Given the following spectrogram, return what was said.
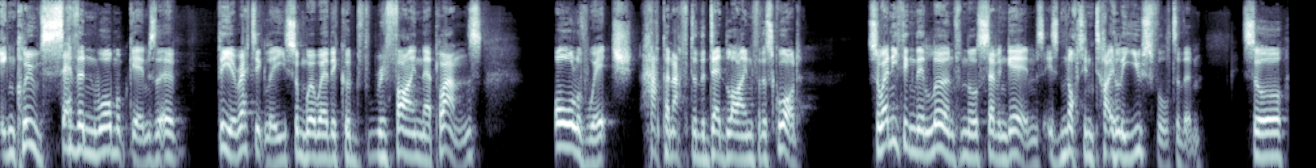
includes seven warm up games that are theoretically somewhere where they could refine their plans, all of which happen after the deadline for the squad. So anything they learn from those seven games is not entirely useful to them. So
